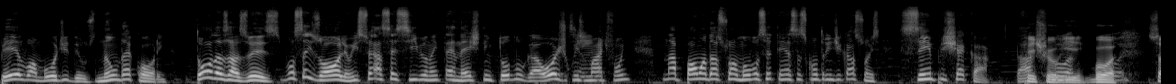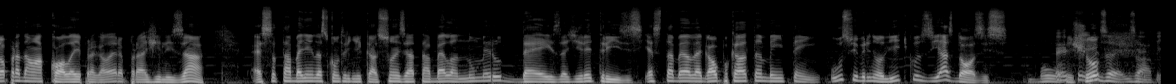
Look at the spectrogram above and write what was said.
Pelo amor de Deus, não decorem. Todas as vezes, vocês olham, isso é acessível na internet, tem em todo lugar. Hoje, com o Sim. smartphone, na palma da sua mão você tem essas contraindicações. Sempre checar, tá? Fechou, Boa, Gui. Boa. boa. Só para dar uma cola aí pra galera, para agilizar, essa tabelinha das contraindicações é a tabela número 10 das diretrizes. E essa tabela é legal porque ela também tem os fibrinolíticos e as doses. Boa. Fechou? É, exato.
